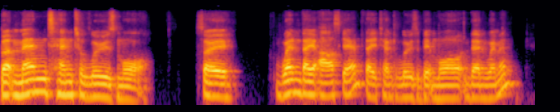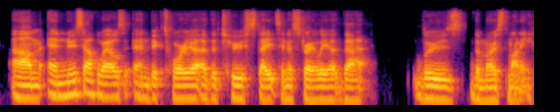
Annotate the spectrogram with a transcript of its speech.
but men tend to lose more. So when they are scammed, they tend to lose a bit more than women. Um, and New South Wales and Victoria are the two states in Australia that lose the most money.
